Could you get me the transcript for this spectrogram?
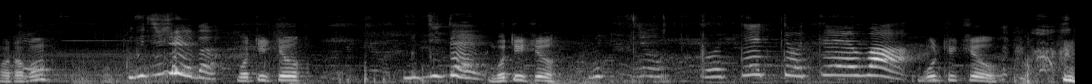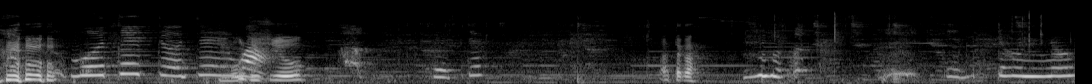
뭐라고? 무지개 해봐. 못 뛰죠? 무지개 해봐. 못 뛰죠? 무지개 해봐. 못 뛰죠? 무지개 못 해봐. 뛰죠? 무지개 아 따가 있잖아.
